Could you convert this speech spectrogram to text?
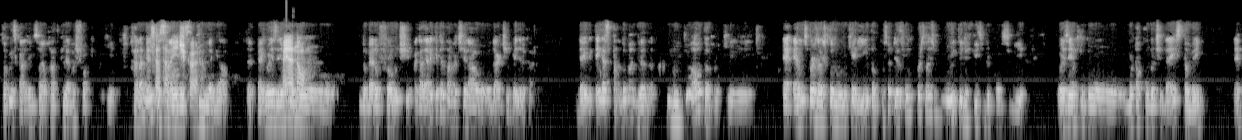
Só que nesse caso a gente só é o rato que leva choque, porque raramente Exatamente, sai um legal. Pega o exemplo é, do, do Battlefront, a galera que tentava tirar o, o Darth Vader, cara, deve ter gastado uma grana muito alta, porque é, é, um dos personagens que todo mundo queria, então com certeza foi um personagem muito difícil de conseguir. O exemplo do Mortal Kombat 10 também, né?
